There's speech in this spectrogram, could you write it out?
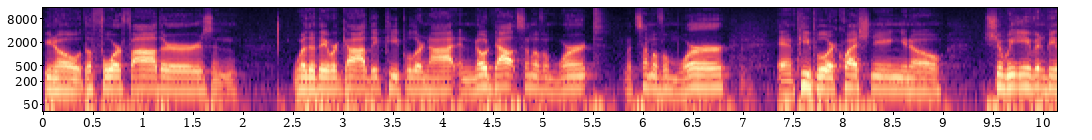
you know, the forefathers and whether they were godly people or not. And no doubt some of them weren't, but some of them were and people are questioning, you know, should we even be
